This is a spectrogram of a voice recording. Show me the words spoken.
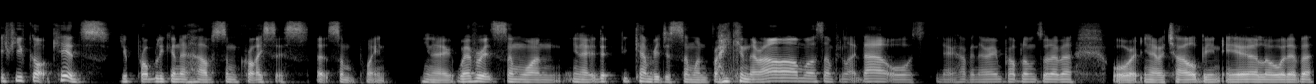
if you've got kids, you're probably going to have some crisis at some point you know, whether it's someone, you know, it can be just someone breaking their arm or something like that, or you know, having their own problems, whatever, or you know, a child being ill or whatever.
